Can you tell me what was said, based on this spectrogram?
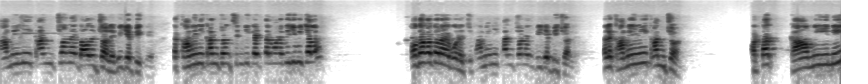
কামিনী কাঞ্চনে দল চলে বিজেপিকে তা কামিনী কাঞ্চন সিন্ডিকেট তার মানে বিজেপি চালায়? তথাগত রায় বলেছি, কামিনী কাঞ্চনে বিজেপি চলে। তাহলে কামিনী কাঞ্চন অর্থাৎ কামিনী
